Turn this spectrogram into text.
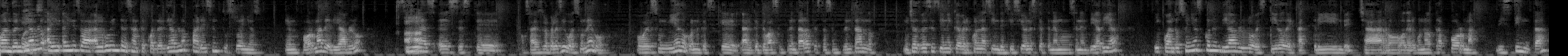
Cuando el diablo, ser. ahí, ahí les va algo interesante, cuando el diablo aparece en tus sueños en forma de diablo, sí es, es este, o sea, es lo que les digo, es un ego, o es un miedo con el que, que- al que te vas a enfrentar o te estás enfrentando. Muchas veces tiene que ver con las indecisiones que tenemos en el día a día, y cuando sueñas con el diablo vestido de Catrín, de charro o de alguna otra forma distinta,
